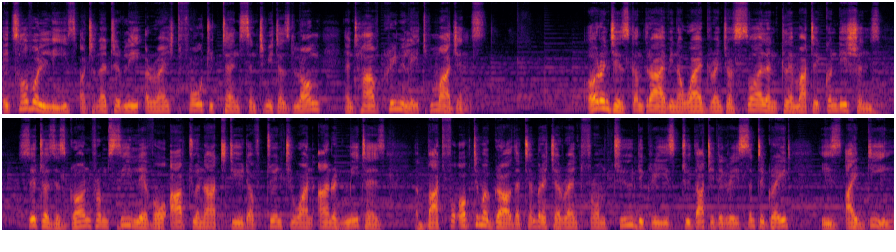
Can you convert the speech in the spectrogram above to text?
Its oval leaves alternatively arranged 4 to 10 centimeters long and have crenulate margins. Oranges can thrive in a wide range of soil and climatic conditions. Citrus is grown from sea level up to an altitude of 2100 meters, but for optimal growth the temperature range from 2 degrees to 30 degrees centigrade is ideal.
